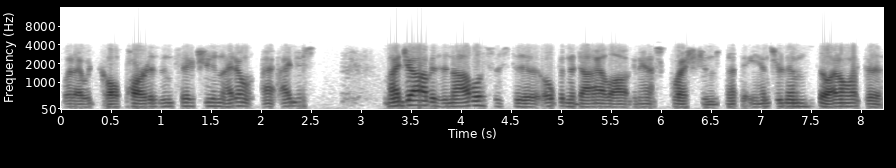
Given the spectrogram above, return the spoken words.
what I would call partisan fiction. I don't. I, I just my job as a novelist is to open the dialogue and ask questions, not to answer them. So I don't like to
